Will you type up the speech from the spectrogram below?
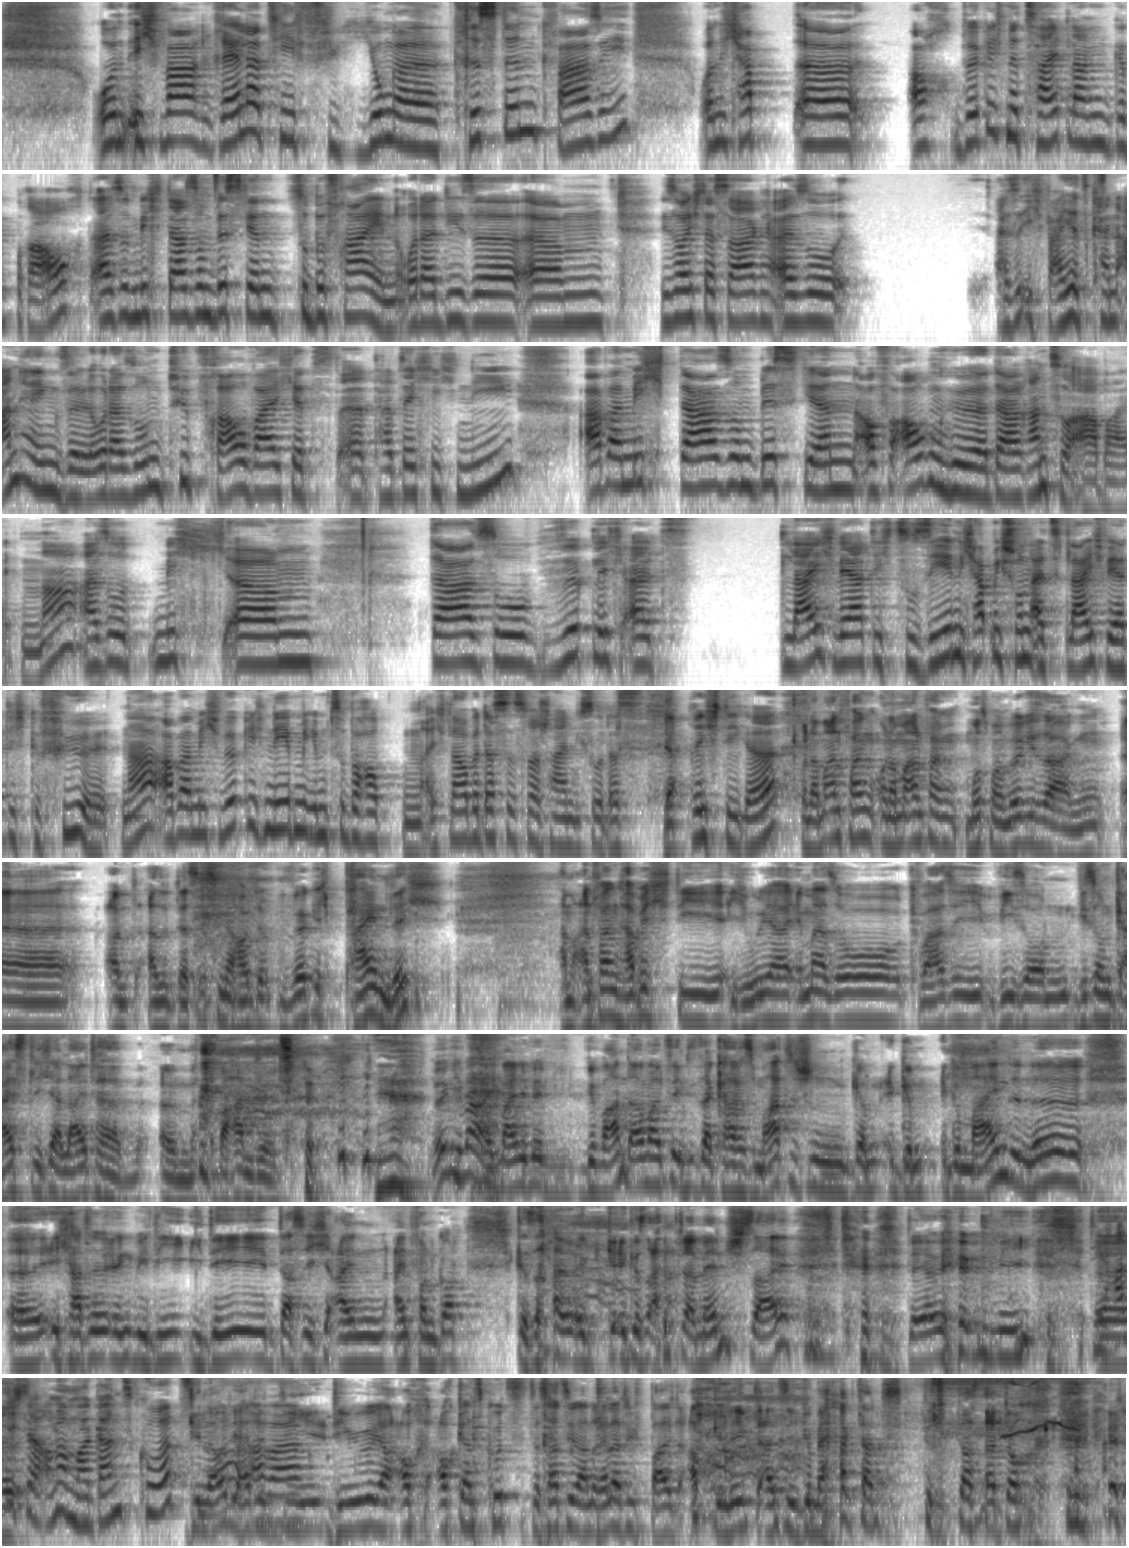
Und ich war relativ junge Christin quasi. Und ich habe äh, auch wirklich eine Zeit lang gebraucht, also mich da so ein bisschen zu befreien oder diese, ähm, wie soll ich das sagen, also also ich war jetzt kein Anhängsel oder so ein Typ Frau war ich jetzt äh, tatsächlich nie, aber mich da so ein bisschen auf Augenhöhe daran zu arbeiten, ne? Also mich ähm, da so wirklich als gleichwertig zu sehen. Ich habe mich schon als gleichwertig gefühlt, ne? aber mich wirklich neben ihm zu behaupten. Ich glaube, das ist wahrscheinlich so das ja. Richtige. Und am Anfang und am Anfang muss man wirklich sagen, äh, und also das ist mir heute wirklich peinlich. Am Anfang habe ich die Julia immer so quasi wie so ein, wie so ein geistlicher Leiter ähm, behandelt. ja. Wirklich wahr. Ich meine, wir, wir waren damals in dieser charismatischen Gemeinde. Ne? Äh, ich hatte irgendwie die Idee, dass ich ein, ein von Gott gesal gesalbter Mensch sei, der irgendwie. Die hatte ich ja auch noch mal ganz kurz. Genau, die hatte die, die Julia auch, auch ganz kurz. Das hat sie dann relativ bald abgelegt, als sie gemerkt hat, dass da doch,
